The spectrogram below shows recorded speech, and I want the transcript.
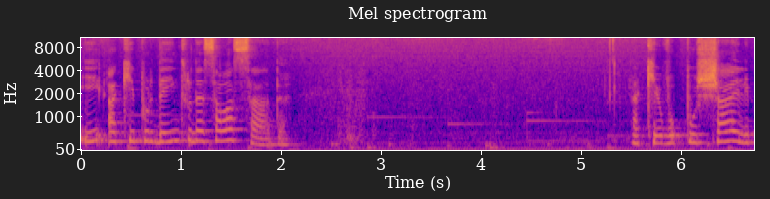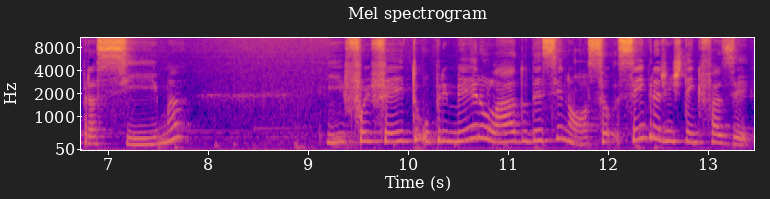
e aqui por dentro dessa laçada. Aqui eu vou puxar ele para cima e foi feito o primeiro lado desse nó. Sempre a gente tem que fazer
